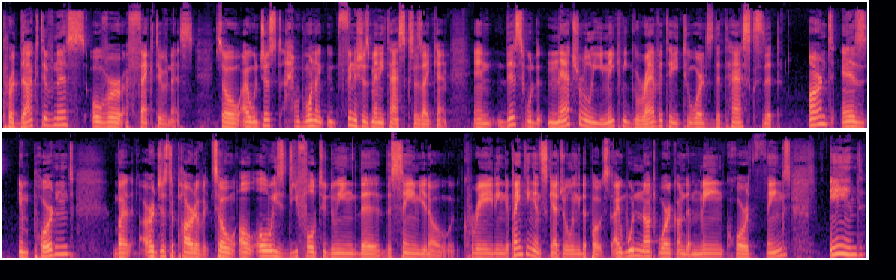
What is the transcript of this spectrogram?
productiveness over effectiveness. So I would just I would want to finish as many tasks as I can, and this would naturally make me gravitate towards the tasks that aren't as important but are just a part of it. So I'll always default to doing the the same, you know, creating a painting and scheduling the post. I would not work on the main core things. And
